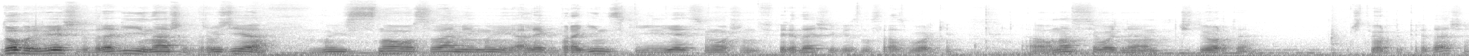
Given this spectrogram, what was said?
Добрый вечер, дорогие наши друзья. Мы снова с вами, мы, Олег Брагинский и Илья Тимошин в передаче «Бизнес-разборки». А У нас сегодня четвертая, четвертая передача.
